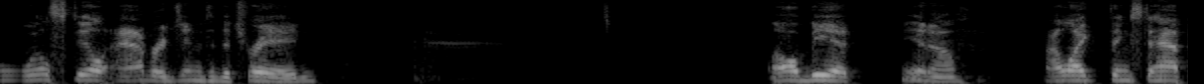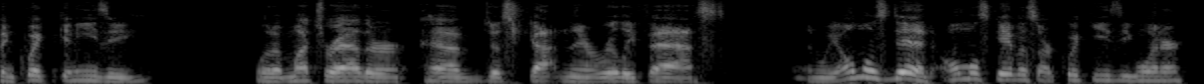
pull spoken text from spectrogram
will still average into the trade. Albeit, you know, I like things to happen quick and easy. Would have much rather have just gotten there really fast. And we almost did. Almost gave us our quick, easy winner.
